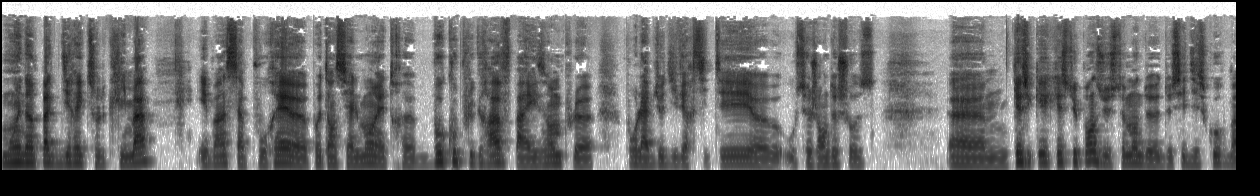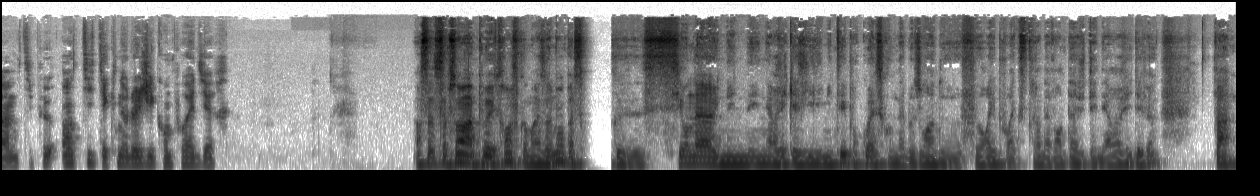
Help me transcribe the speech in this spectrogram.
moins d'impact direct sur le climat, eh ben ça pourrait potentiellement être beaucoup plus grave, par exemple pour la biodiversité ou ce genre de choses. Qu'est-ce que tu penses justement de, ces discours ben, un petit peu anti-technologiques, on pourrait dire? Alors ça, ça, me semble un peu étrange comme raisonnement parce que si on a une, énergie quasi illimitée, pourquoi est-ce qu'on a besoin de forêt pour extraire davantage d'énergie déjà? Enfin,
